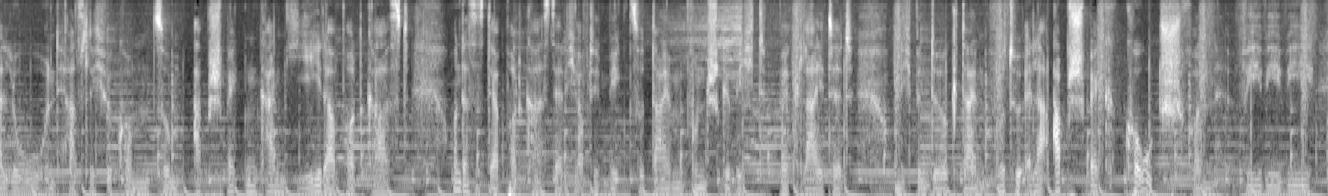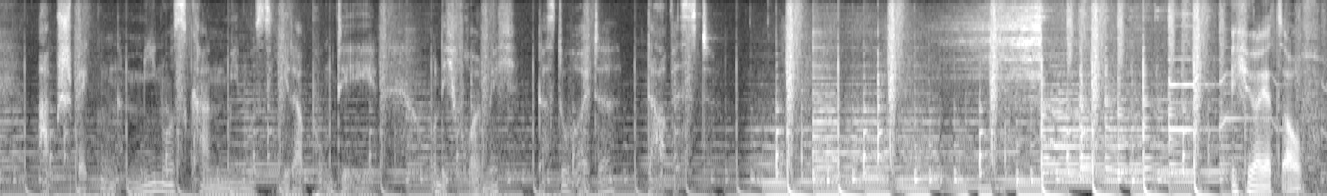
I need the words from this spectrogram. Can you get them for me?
hallo und herzlich willkommen zum Abspecken kann jeder Podcast. Und das ist der Podcast, der dich auf dem Weg zu deinem Wunschgewicht begleitet. Und ich bin Dirk, dein virtueller Abspeck-Coach von www.abspecken-kann-jeder.de. Und ich freue mich, dass du heute da bist. Ich höre jetzt auf.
